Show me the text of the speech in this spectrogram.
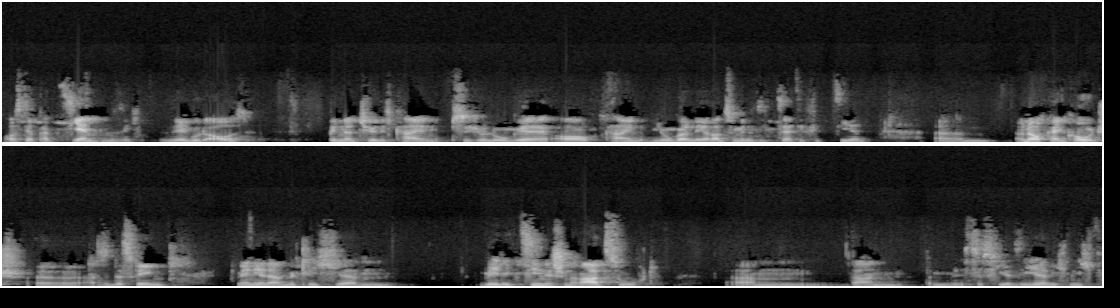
aus der Patientensicht sehr gut aus. Bin natürlich kein Psychologe, auch kein Yoga-Lehrer, zumindest nicht zertifiziert. Ähm, und auch kein Coach. Äh, also deswegen, wenn ihr da wirklich ähm, medizinischen Rat sucht, ähm, dann, dann ist es hier sicherlich nicht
